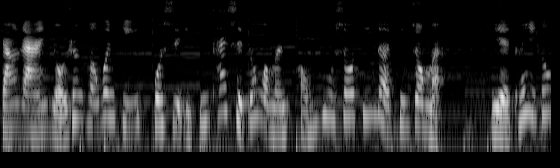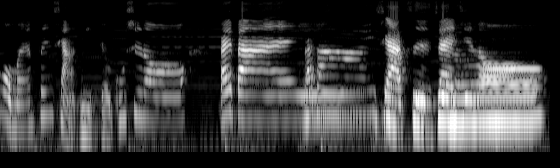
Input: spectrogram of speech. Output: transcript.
当然，有任何问题或是已经开始跟我们同步收听的听众们，也可以跟我们分享你的故事喽。拜拜，拜拜，下次再见喽。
